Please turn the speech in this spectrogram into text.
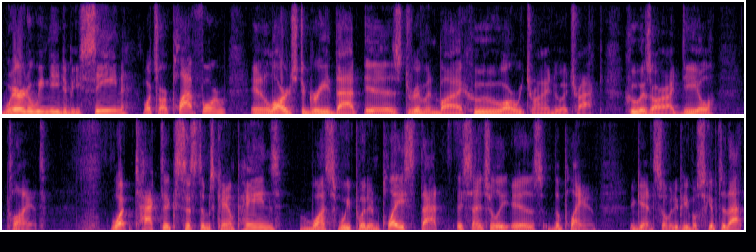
Where do we need to be seen? What's our platform? In a large degree, that is driven by who are we trying to attract? Who is our ideal client? What tactics, systems, campaigns must we put in place? That essentially is the plan. Again, so many people skip to that,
